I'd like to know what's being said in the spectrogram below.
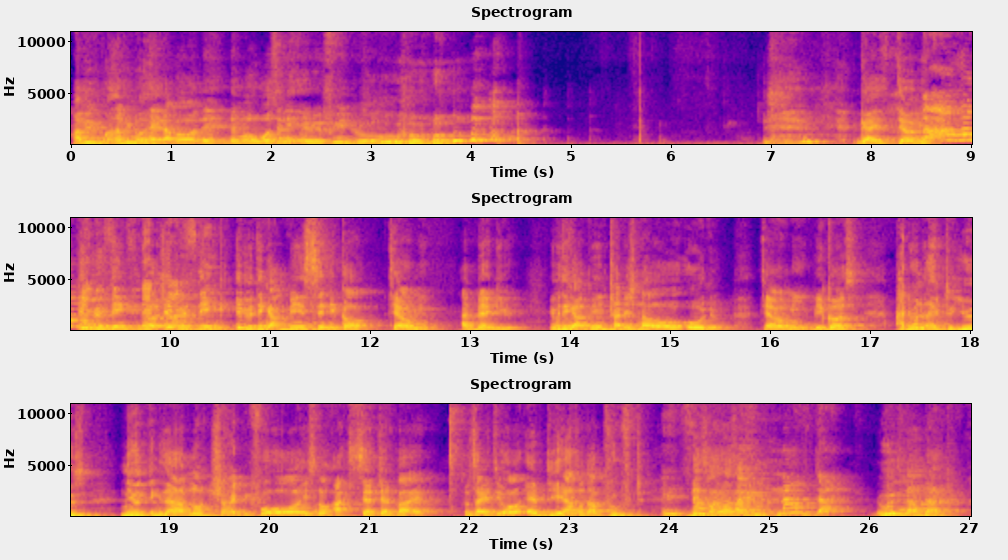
Have you have you not heard about the the mom was selling a refrigerator? Guys, tell me. If you think no, if you think if you think I'm being cynical, tell me. I beg you. If you think I'm being traditional or old, tell me. Because I don't like to use new things I have not tried before or it's not accepted by society or FDA has not approved. It's this one was approved. NAFDAC. Who's NAFDAC?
